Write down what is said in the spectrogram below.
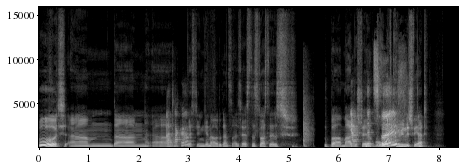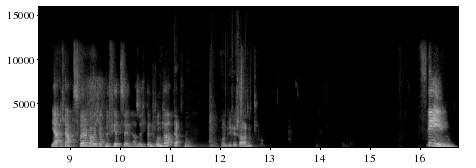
Gut, ähm, dann äh, Attacke? Destin, genau, du kannst als erstes, du hast das super magische Zwölf. rot-grüne Schwert. Ja, ich habe 12, aber ich habe eine 14. Also ich bin drunter. Ja. Und wie viel Schaden? 10.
